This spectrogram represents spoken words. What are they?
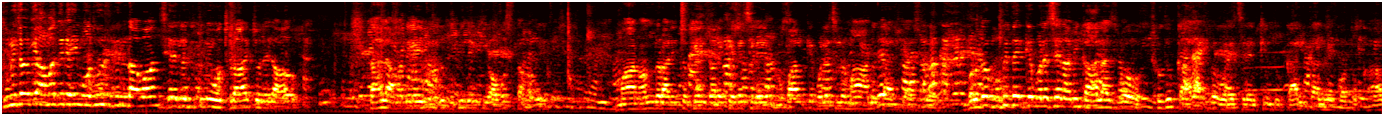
তুমি যদি আমাদের এই মধুর বৃন্দাবন ছেড়ে যদি তুমি মথুরায় চলে যাও, তাহলে আমাদের এই মধুর কি অবস্থা হবে? মা নন্দরানী চোখে জলে কেঁদেছিলেন, গোপালকে বলেছিল, মা, আমি কালকে আসব। ব্রত গোপীদেরকে বলেছেন, আমি কাল আসব। শুধু কাল আসব বলেছিলেন, কিন্তু কাল কাল হয়ে কত কাল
